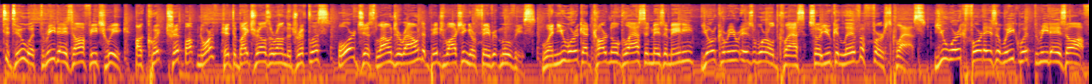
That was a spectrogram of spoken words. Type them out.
What to do with three days off each week? A quick trip up north? Hit the bike trails around the Driftless? Or just lounge around binge watching your favorite movies? When you work at Cardinal Glass in Mazomanie, your career is world class, so you can live first class. You work four days a week with three days off.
